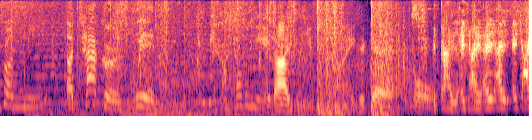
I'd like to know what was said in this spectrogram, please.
Out from me. Attackers win. Hold me ไม่ได้หีไม่ใช่แกไอ้โง่ ไอ้ไก่ไอ้ไก่ไอ้ไก่ไอ้ไก่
